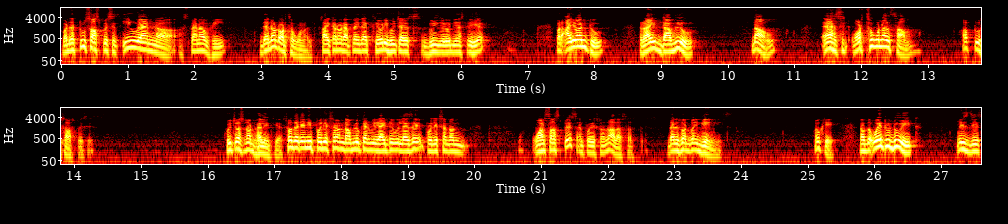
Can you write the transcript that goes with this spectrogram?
but the two subspaces u and uh, span of v they are not orthogonal. So, I cannot apply that theory which I was doing erroneously here, but I want to write w now as an orthogonal sum of two subspaces which was not valid here. So, that any projection on W can be writable as a projection on one subspace and projection on the other subspace that is what my game is. Okay. Now, the way to do it is this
